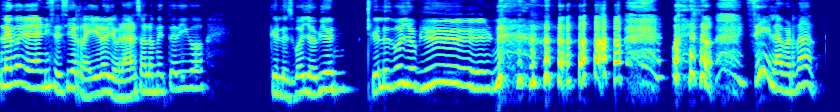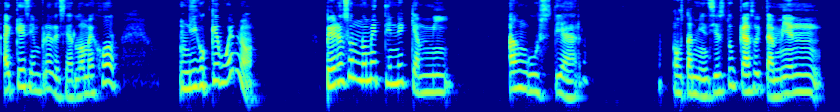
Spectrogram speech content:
luego yo ya ni sé si reír o llorar, solamente digo, que les vaya bien, que les vaya bien. bueno, sí, la verdad, hay que siempre desear lo mejor. Digo, qué bueno, pero eso no me tiene que a mí angustiar, o también si es tu caso y también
